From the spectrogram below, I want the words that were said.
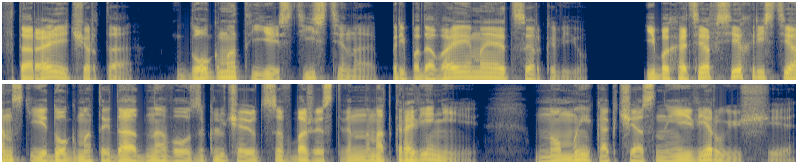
Вторая черта – догмат есть истина, преподаваемая церковью. Ибо хотя все христианские догматы до одного заключаются в божественном откровении, но мы, как частные верующие,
